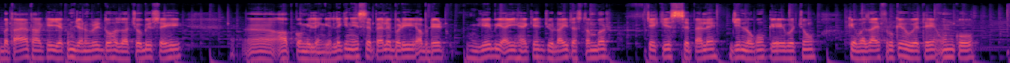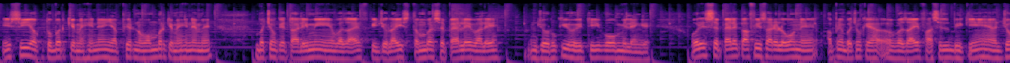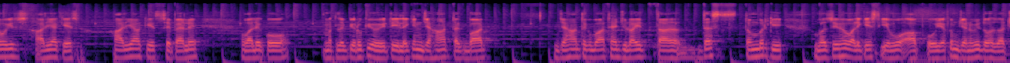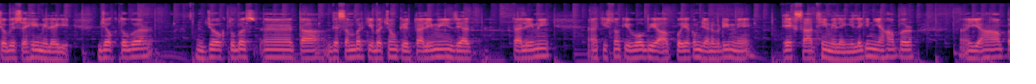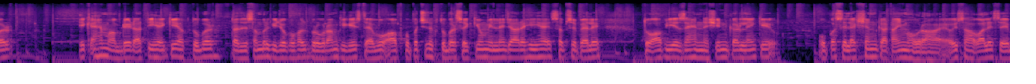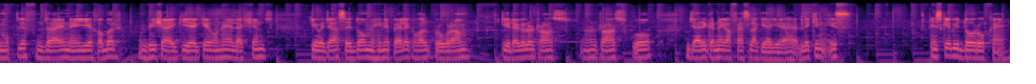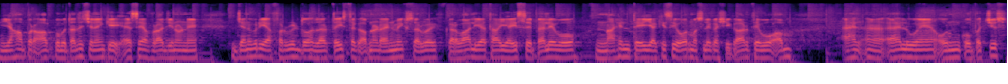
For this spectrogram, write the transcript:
बताया था कि यकम जनवरी 2024 से ही आपको मिलेंगे। लेकिन इससे पहले बड़ी अपडेट ये भी आई है कि जुलाई सितंबर के किस्त से पहले जिन लोगों के बच्चों के वज़ाइफ रुके हुए थे, उनको इसी अक्टूबर के महीने या फिर नवंबर के महीने में बच्चों के तालीमी वज़ाइफ की जुलाई सितंबर से पहले वाले जो रुकी हुई थी वो मिलेंगे। और इससे पहले काफ़ी सारे लोगों ने अपने बच्चों के वज़ाइफ हासिल भी किए हैं, जो इस हालिया केस हालिया केस से पहले वाले को मतलब कि रुकी हुई थी। लेकिन जहाँ तक बात, जहाँ तक बात है, जुलाई दस सितंबर की वजीफ़े वाली किस्त की, वो आपको यकम जनवरी 2024 से ही मिलेगी। जो अक्टूबर जो अक्टूबर ता, दिसंबर की बच्चों की तालीमी तालीमी किस्तों की, वो भी आपको यकम जनवरी में एक साथ ही मिलेंगी। लेकिन यहाँ पर यहाँ पर एक अहम अपडेट आती है कि अक्टूबर तक दिसंबर की जो कफल प्रोग्राम की किस्त है, वो आपको 25 अक्टूबर से क्यों मिलने जा रही है? सबसे पहले तो आप ये जहन नशीन कर लें कि ऊपर सिलेक्शन का टाइम हो रहा है। इस हवाले से मुख्तलिफ़ ज़राए ने यह ख़बर भी शाये की है कि उन्हें इलेक्शन की वजह से दो महीने पहले कफल प्रोग्राम की रेगुलर ट्रांस ट्रांस को जारी करने का फ़ैसला किया गया है। लेकिन इस इसके भी दो रुख हैं। यहाँ पर आपको बताते चलें कि ऐसे अफराद जिन्होंने जनवरी या फरवरी 2023 तक अपना डायनमिक सर्वे करवा लिया था या इससे पहले वो नाहिल थे या किसी और मसले का शिकार थे, वो अब अहल अहल हुए हैं और उनको 25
